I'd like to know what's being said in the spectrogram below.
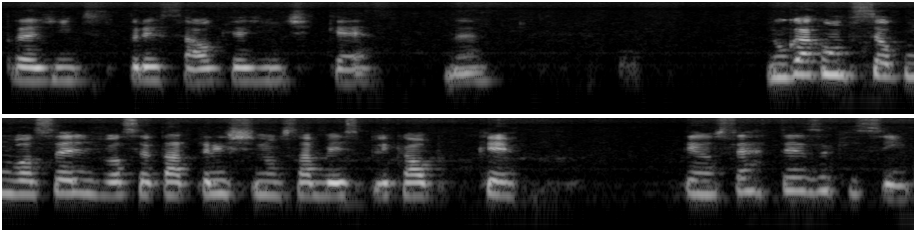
para a gente expressar o que a gente quer, né? Nunca aconteceu com você de você estar tá triste e não saber explicar o porquê? Tenho certeza que sim.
